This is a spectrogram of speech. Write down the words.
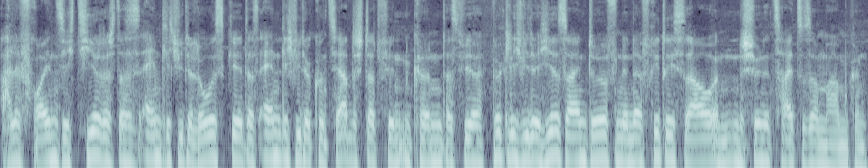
alle freuen sich tierisch, dass es endlich wieder losgeht, dass endlich wieder Konzerte stattfinden können, dass wir wirklich wieder hier sein dürfen in der Friedrichsau und eine schöne Zeit zusammen haben können.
